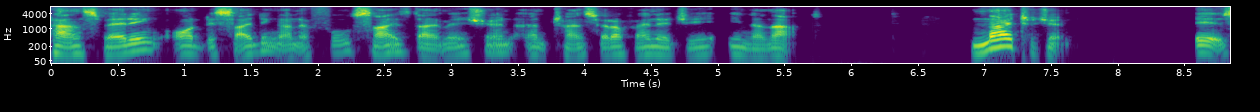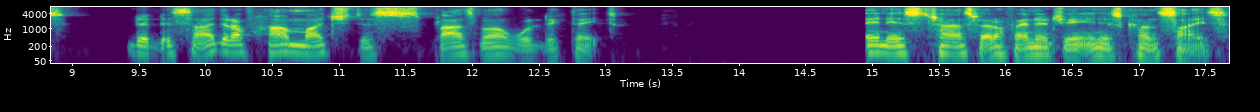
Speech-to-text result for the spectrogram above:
transferring or deciding on a full size dimension and transfer of energy in and out. Nitrogen is the decider of how much this plasma will dictate in its transfer of energy in its concise.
